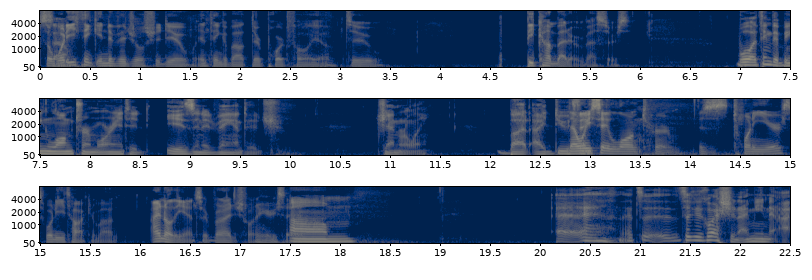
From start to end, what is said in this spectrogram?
So, what do you think individuals should do and think about their portfolio to become better investors? Well, I think that being long term oriented is an advantage, generally. But I do now, think when you say long term, is this twenty years? What are you talking about? I know the answer, but I just want to hear you say. it. um uh, that's a that's a good question. I mean, I,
